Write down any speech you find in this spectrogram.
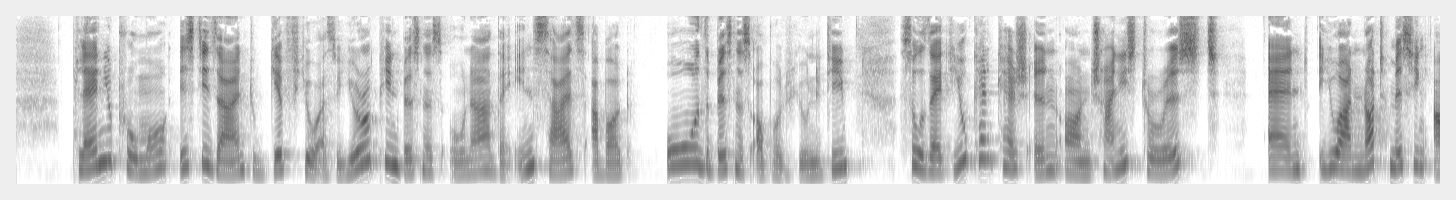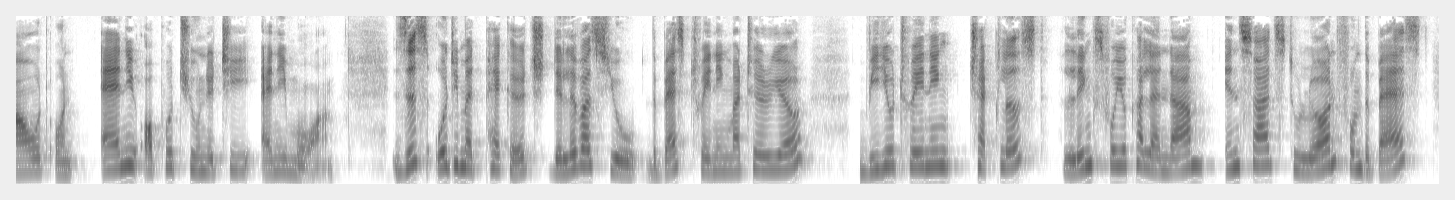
Plan Your Promo is designed to give you, as a European business owner, the insights about all the business opportunity so that you can cash in on Chinese tourists and you are not missing out on any opportunity anymore. This ultimate package delivers you the best training material, video training checklist, links for your calendar, insights to learn from the best,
